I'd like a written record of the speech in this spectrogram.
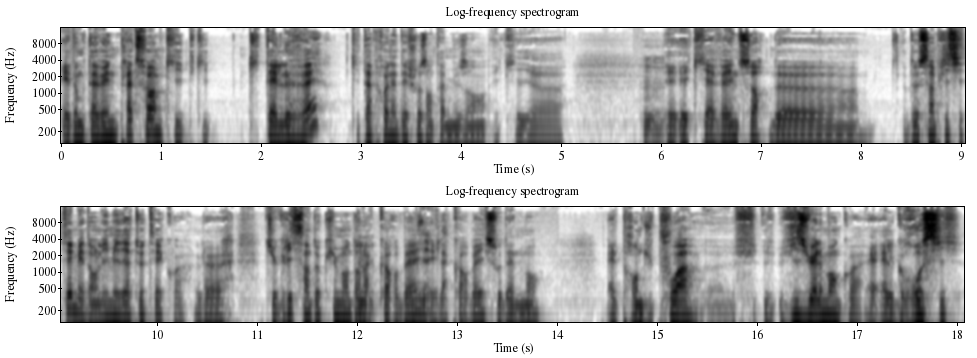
Et donc t'avais une plateforme qui, qui, qui t'élevait, qui t'apprenait des choses en t'amusant et qui euh, Hmm. et, et qui avait une sorte de de simplicité mais dans l'immédiateté quoi. Le tu glisses un document dans Mm, la corbeille exact. et la corbeille soudainement elle prend du poids euh, visuellement quoi. Elle, elle grossit.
